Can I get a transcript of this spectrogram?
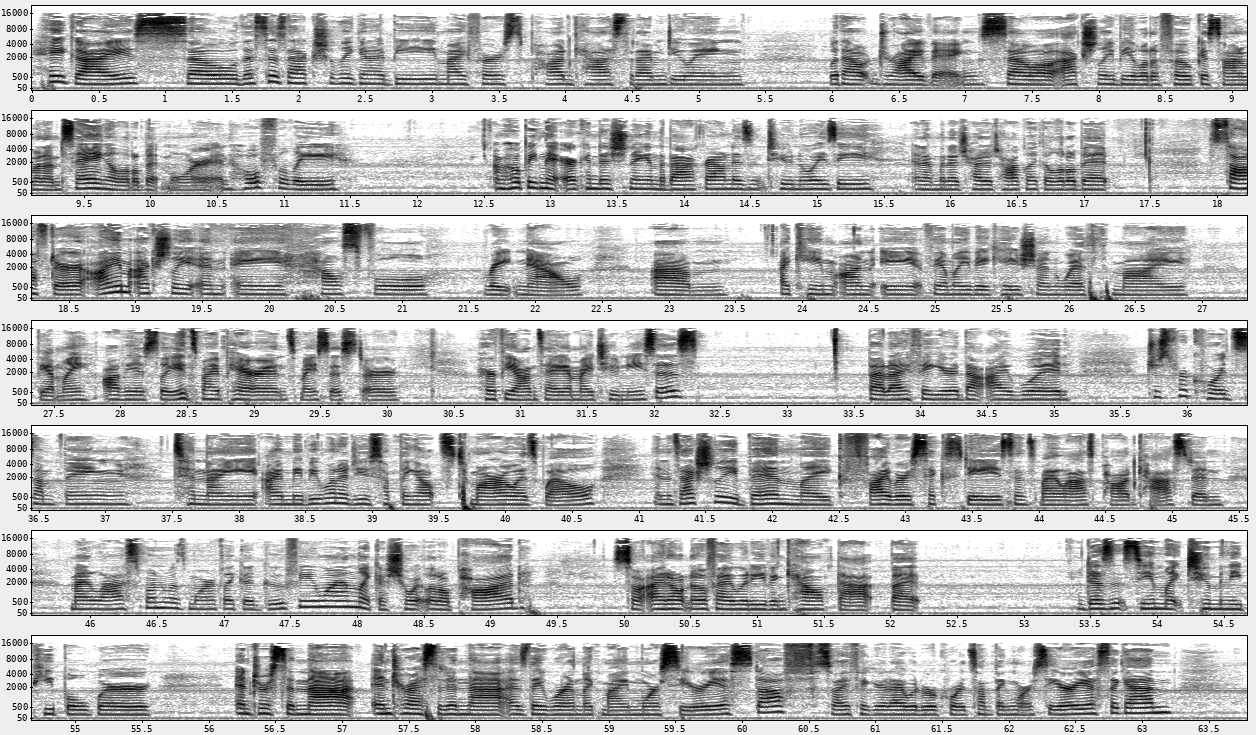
Hey guys, so this is actually going to be my first podcast that I'm doing without driving. So I'll actually be able to focus on what I'm saying a little bit more. And hopefully, I'm hoping the air conditioning in the background isn't too noisy. And I'm going to try to talk like a little bit softer. I am actually in a house full right now. Um, I came on a family vacation with my family, obviously. It's my parents, my sister, her fiance, and my two nieces. But I figured that I would just record something tonight. I maybe want to do something else tomorrow as well. And it's actually been like five or six days since my last podcast. And my last one was more of like a goofy one, like a short little pod. So I don't know if I would even count that, but it doesn't seem like too many people were interested in that interested in that as they were in like my more serious stuff. So i figured i would record something more serious again.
